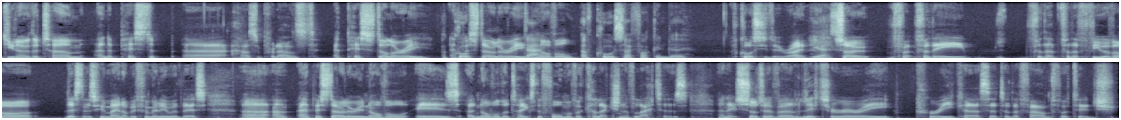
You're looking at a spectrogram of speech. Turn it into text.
Do you know the term an epist? Uh, how's it pronounced? Epistolary, epistolary Dan, novel. Of course, I fucking do. Of course you do, right? Yes. So for for the for the for the few of our listeners who may not be familiar with this, uh, an epistolary novel is a novel that takes the form of a collection of letters, and it's sort of a literary precursor to the found footage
